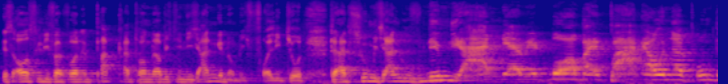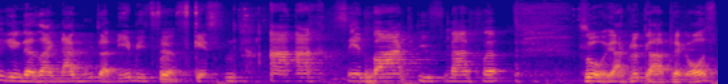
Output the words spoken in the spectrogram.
ist ausgeliefert worden im Pappkarton, da habe ich die nicht angenommen, ich Vollidiot. Da hat Schuh mich angerufen, nimm die an, der wird morgen bei Parker 100 Punkte kriegen. Da sage ich, na gut, dann nehme ich fünf Kisten, A18 Mark die Flasche. So, ja, Glück gehabt, Herr Graus.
